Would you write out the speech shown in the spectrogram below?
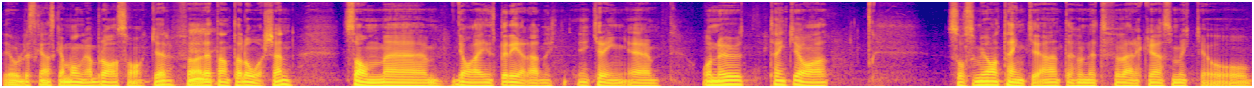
Det gjordes ganska många bra saker för Mm. ett antal år sedan som eh, jag är inspirerad kring. Eh, och nu tänker jag, så som jag tänker, jag har inte hunnit förverkliga så mycket och,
